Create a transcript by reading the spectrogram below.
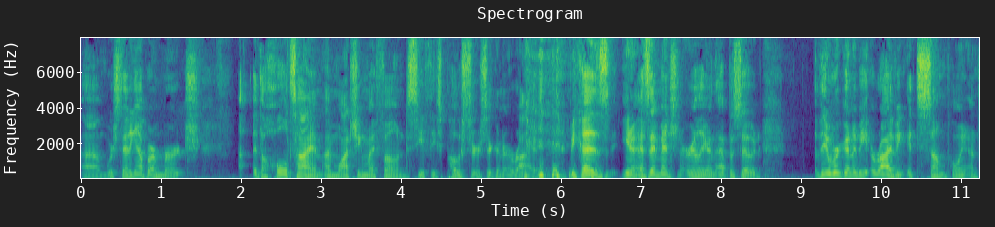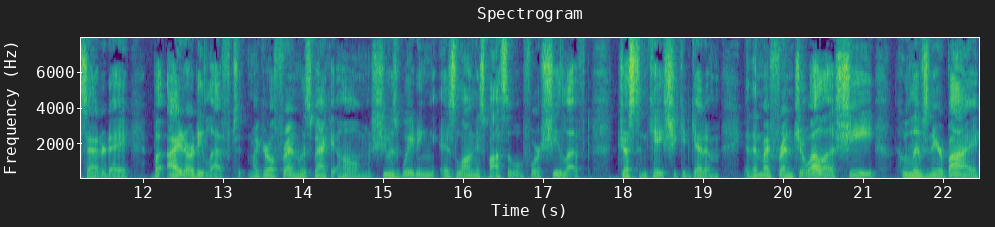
Um, we're setting up our merch. Uh, The whole time, I'm watching my phone to see if these posters are going to arrive because, you know, as I mentioned earlier in the episode, they were going to be arriving at some point on Saturday, but I had already left. My girlfriend was back at home. She was waiting as long as possible before she left, just in case she could get them. And then my friend Joella, she who lives nearby,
